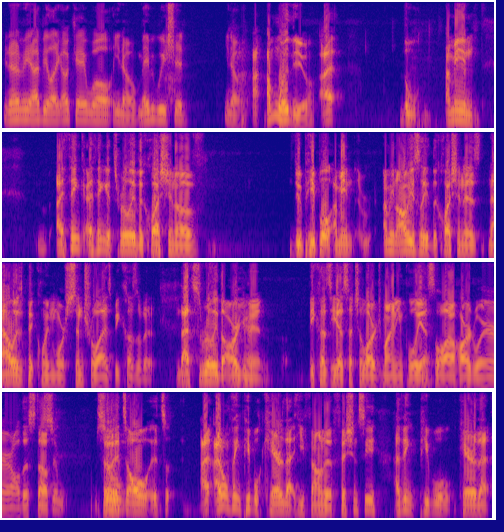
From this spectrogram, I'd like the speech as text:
you know what I mean? I'd be like, "Okay, well, you know, maybe we should, you know, I, I'm with you. I the I mean, I think I think it's really the question of do people I mean I mean obviously the question is now is Bitcoin more centralized because of it? That's really the argument because he has such a large mining pool, he has a lot of hardware, all this stuff. So, So, it's all it's I, I don't think people care that he found an efficiency. I think people care that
